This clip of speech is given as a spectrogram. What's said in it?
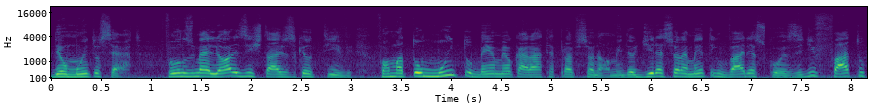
Deu muito certo. Foi um dos melhores estágios que eu tive. Formatou muito bem o meu caráter profissional, me deu direcionamento em várias coisas e de fato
